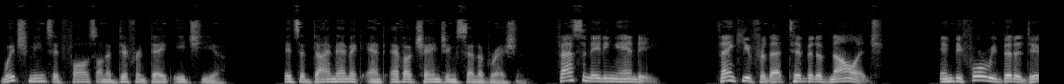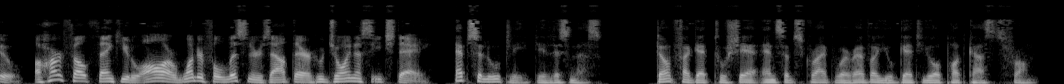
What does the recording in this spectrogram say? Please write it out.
which means it falls on a different date each year? It's a dynamic and ever changing celebration. Fascinating, Andy. Thank you for that tidbit of knowledge. And before we bid adieu, a heartfelt thank you to all our wonderful listeners out there who join us each day. Absolutely, dear listeners. Don't forget to share and subscribe wherever you get your podcasts from.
